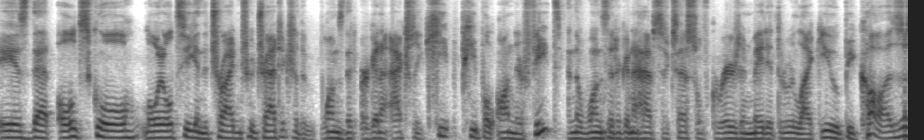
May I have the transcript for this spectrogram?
is that old school loyalty and the tried and true tactics are the ones that are going to actually keep people on their feet and the ones that are going to have successful careers and made it through like you because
